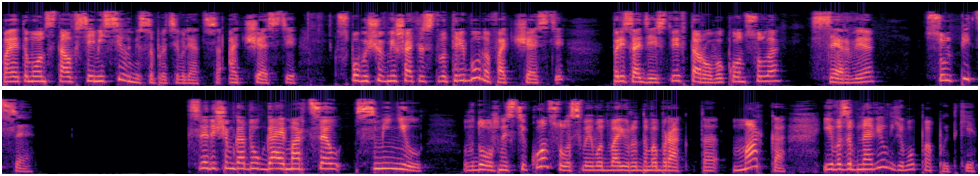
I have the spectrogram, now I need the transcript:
Поэтому он стал всеми силами сопротивляться, отчасти с помощью вмешательства трибунов, отчасти при содействии второго консула Сервия Сульпиция. В следующем году Гай Марцел сменил в должности консула своего двоюродного брата Марка и возобновил его попытки.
